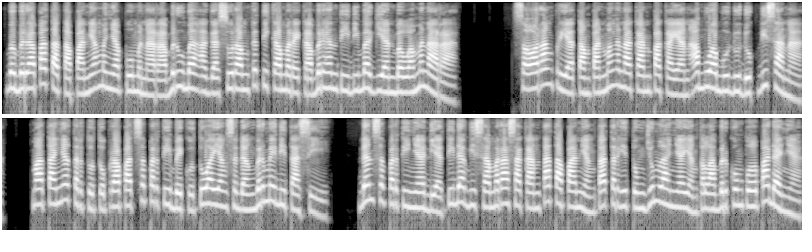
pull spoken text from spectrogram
Beberapa tatapan yang menyapu menara berubah agak suram ketika mereka berhenti di bagian bawah menara. Seorang pria tampan mengenakan pakaian abu-abu duduk di sana. Matanya tertutup rapat seperti beku tua yang sedang bermeditasi. Dan sepertinya dia tidak bisa merasakan tatapan yang tak terhitung jumlahnya yang telah berkumpul padanya.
